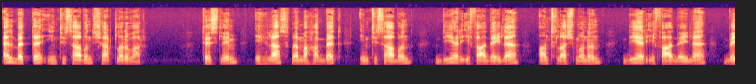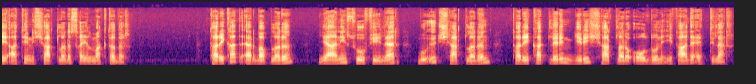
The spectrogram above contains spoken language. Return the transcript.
Elbette intisabın şartları var. Teslim, ihlas ve muhabbet intisabın, diğer ifadeyle antlaşmanın, diğer ifadeyle beyatin şartları sayılmaktadır. Tarikat erbapları yani sufiler bu üç şartların tarikatlerin giriş şartları olduğunu ifade ettiler.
